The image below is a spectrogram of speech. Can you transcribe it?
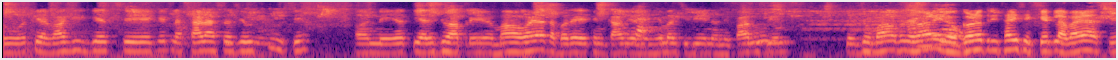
તો અત્યારે વાગી ગયા છે કેટલા? સાડા છ જેવું થયું છે. અને અત્યારે જો આપણે માવા વાળ્યા હતા બધા એથી કાવ્યા બેન હેમાંશી બેન અને પારુ બેન તો જો માવા બધા વાળી ગણતરી થાય છે કેટલા વાળ્યા છે.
